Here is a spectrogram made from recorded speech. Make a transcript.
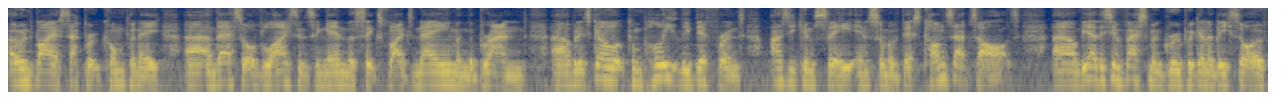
owned by a separate company uh, and they're sort of licensing in the Six Flags name and the brand, uh, but it's going to look completely different as you can see in some of this concept art. Um, but yeah, this investment group are going to be sort of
